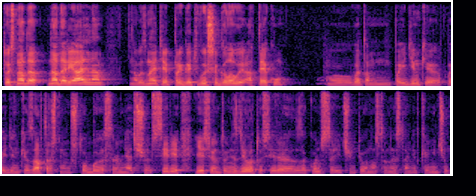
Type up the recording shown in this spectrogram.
То есть надо, надо реально, вы знаете, прыгать выше головы Атеку, в этом поединке, в поединке завтрашнем, чтобы сравнять счет в серии. Если он этого не сделает, то серия закончится и чемпионом страны станет Кременчук.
